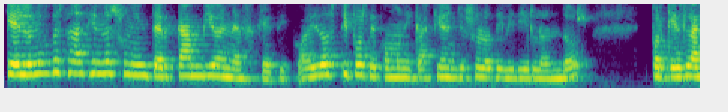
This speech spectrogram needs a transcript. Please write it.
que lo único que están haciendo es un intercambio energético. Hay dos tipos de comunicación, yo suelo dividirlo en dos, porque es la,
